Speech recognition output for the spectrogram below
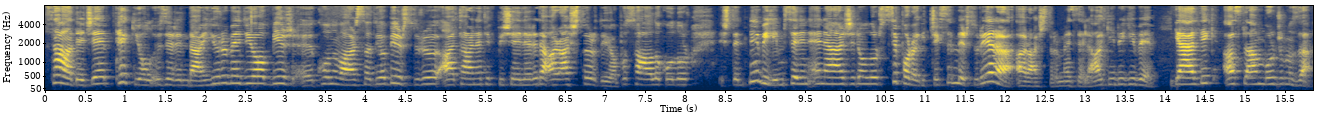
sadece tek yol üzerinden yürüme diyor. Bir e, konu varsa diyor bir sürü alternatif bir şeyleri de araştır diyor. Bu sağlık olur, işte ne bileyim senin enerjin olur, spora gideceksin bir sürü yer ara- araştır mesela gibi gibi. Geldik Aslan Burcumuza.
